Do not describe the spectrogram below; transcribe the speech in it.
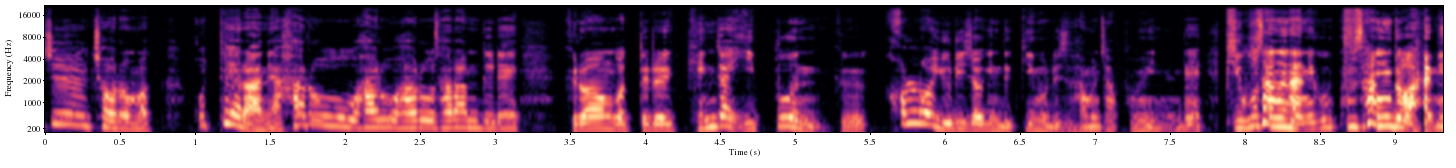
퍼즐처럼 막 호텔 안에 하루 하루 하루 사람들의 그런 것들을 굉장히 이쁜 그 컬러 유리적인 느낌으로 담은 작품이 있는데 비구상은 아니고 구상도 아니.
